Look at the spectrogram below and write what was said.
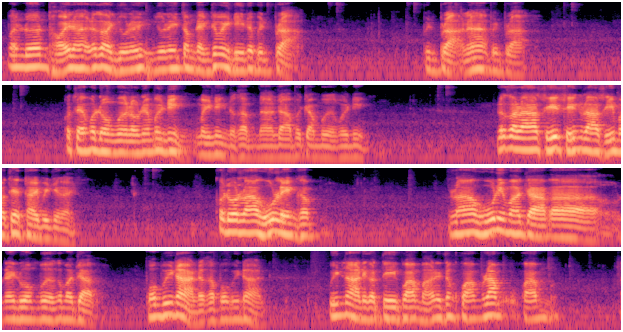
มันเดินถอยนะ แล้วก็อยู่ในอยู่ในตำแหน่งที่ไม่ดีด้วยเป็นปราเป็นปรานะฮะเป็นปราก็แสดงว่าดวงเมืองเราเนี่ยไม่นิ่ง ไม่นิ่งนะครับนะดาวประจำเมืองไม่นิ่ง แล้วก็ราศีสิงห์ราศีประเทศไทยเป็นยังไง ก็โดนราหูเล็งครับ ราหูนี่มาจากในดวงเมืองก็มาจากภพวินาศนะครับภพวินาศวินาศนี่ก็ตีความหมายในทั้งความรับความ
